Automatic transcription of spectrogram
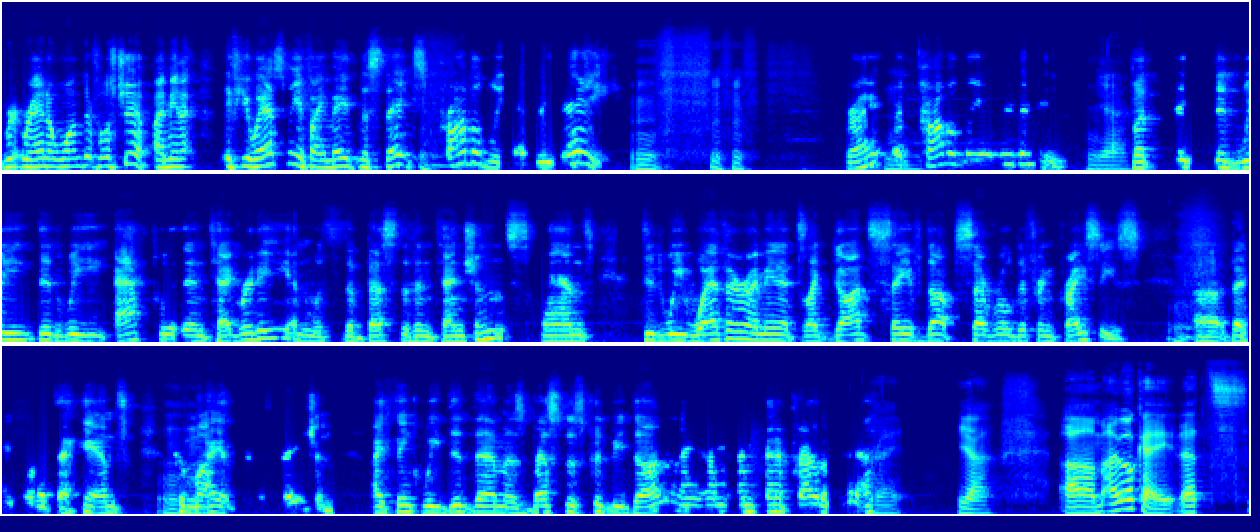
ran a wonderful ship. I mean, if you ask me if I made mistakes, probably every day. right? Mm. But probably every day. Yeah. But did, did, we did we act with integrity and with the best of intentions? And did we weather? I mean, it's like God saved up several different crises uh, that He wanted to hand mm-hmm. to my administration. I think we did them as best as could be done. I, I'm, I'm kind of proud of that. Right. Yeah. Um, I'm okay. That's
